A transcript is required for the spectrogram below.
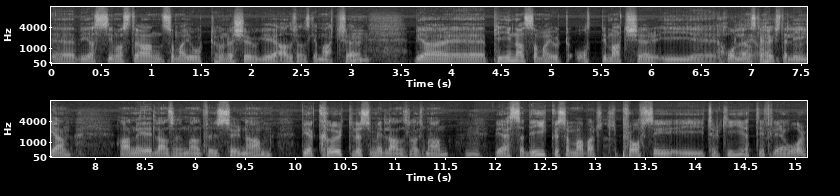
Eh, vi har Simon Strand som har gjort 120 allsvenska matcher. Mm. Vi har eh, Pina som har gjort 80 matcher i eh, holländska högsta ligan. Han är landslagsman för Surinam. Vi har Kurtulus som är landslagsman. Mm. Vi har Sadiku som har varit proffs i, i Turkiet i flera år.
